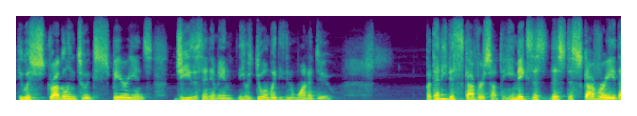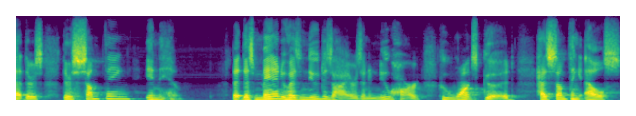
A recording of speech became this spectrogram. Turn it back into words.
He was struggling to experience Jesus in him. And he was doing what he didn't want to do. But then he discovers something. He makes this, this discovery that there's, there's something in him. That this man who has new desires and a new heart, who wants good, has something else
